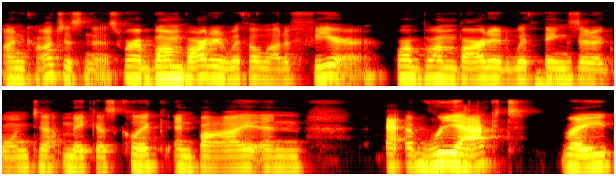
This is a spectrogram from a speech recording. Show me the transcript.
unconsciousness. We're bombarded with a lot of fear. We're bombarded with things that are going to make us click and buy and react, right?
